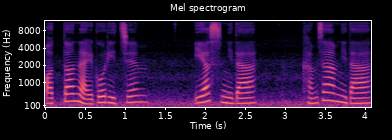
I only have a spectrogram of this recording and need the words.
어떤 알고리즘 이었습니다. 감사합니다.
